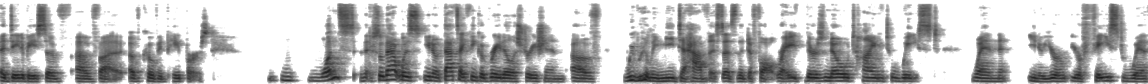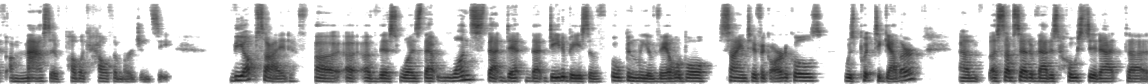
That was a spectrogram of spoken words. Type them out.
a, database of of, uh, of COVID papers. Once, so that was you know that's I think a great illustration of we really need to have this as the default, right? There's no time to waste when you know you're you're faced with a massive public health emergency. The upside uh, uh of this was that once that de- that database of openly available scientific articles was put together, um, a subset of that is hosted at uh,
